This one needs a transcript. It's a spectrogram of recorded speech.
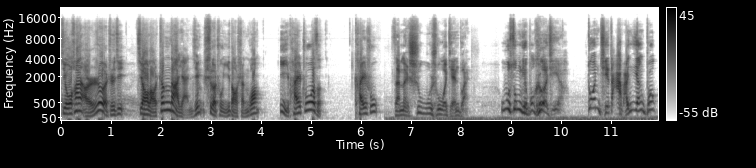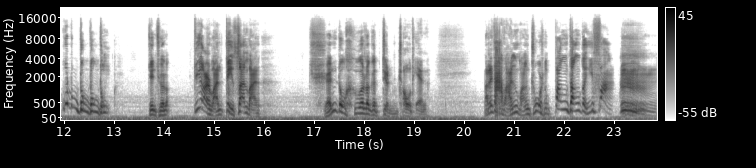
酒酣耳热之际，焦老睁大眼睛，射出一道神光，一拍桌子，开书。咱们书说简短，武松也不客气啊，端起大碗一扬脖，咕咚咚咚咚进去了。第二碗、第三碗，全都喝了个底朝天把这大碗往桌上邦当的一放，嗯。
